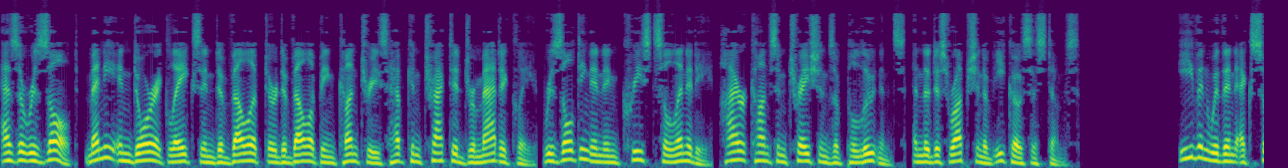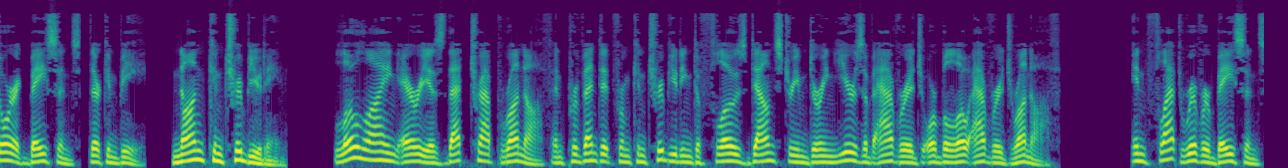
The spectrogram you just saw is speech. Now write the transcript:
As a result, many endorheic lakes in developed or developing countries have contracted dramatically, resulting in increased salinity, higher concentrations of pollutants, and the disruption of ecosystems. Even within exorheic basins, there can be non-contributing low-lying areas that trap runoff and prevent it from contributing to flows downstream during years of average or below average runoff. In flat river basins,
